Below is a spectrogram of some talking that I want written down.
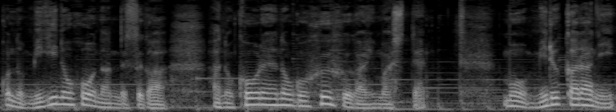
今度右の方なんですがあの高齢のご夫婦がいましてもう見るからに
